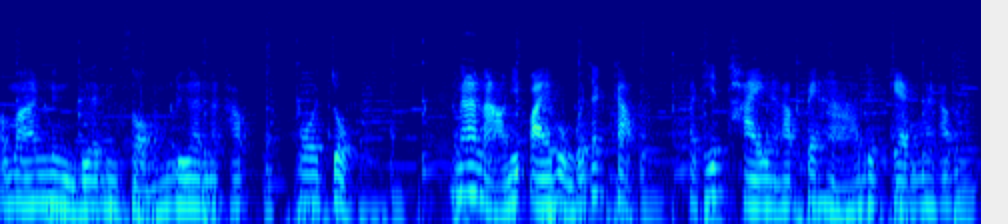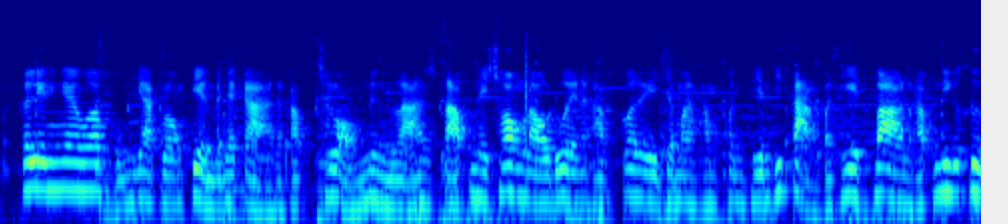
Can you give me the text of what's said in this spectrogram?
ประมาณ 1 เดือนถึง2เดือนนะครับ พอจบหน้าหนาวนี้ไปผมก็จะกลับประเทศไทยนะครับ ไปหาเดอะแกงนะครับ ก็เรียกง่ายๆว่าผมอยากลองเปลี่ยนบรรยากาศนะครับ ฉลอง 1 ล้านซับในช่องเราด้วยนะครับ ก็เลยจะมาทำคอนเทนต์ที่ต่างประเทศบ้างนะครับ นี่ก็คือ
